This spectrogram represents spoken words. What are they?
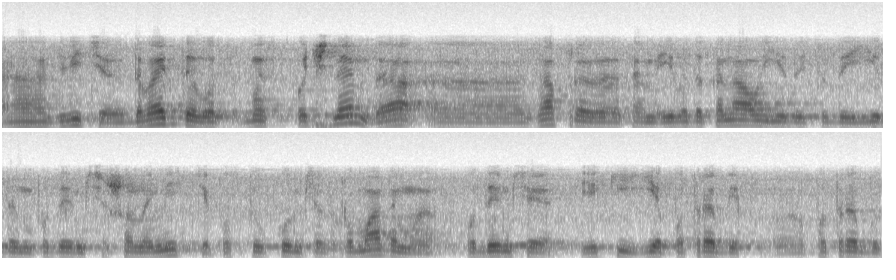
Е, Дивіться, давайте от ми почнемо, да, е, завтра там і водоканал їде туди, їдемо, подивимося, що на місці, поспілкуємося з громадами, подивимося, які є потреби, е, потреби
